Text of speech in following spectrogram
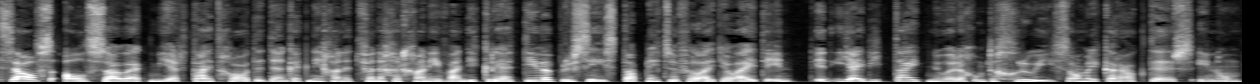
Selfs al sou ek meer tyd gehad het, dink ek nie gaan dit vinniger gaan nie want die kreatiewe proses stap net soveel uit jou uit en jy het die tyd nodig om te groei saam met die karakters en om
